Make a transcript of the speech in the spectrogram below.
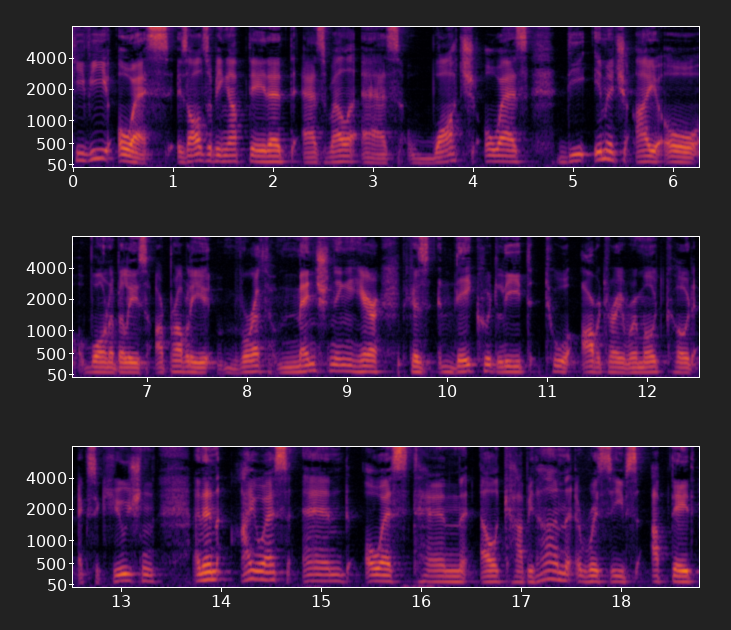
tvOS is also being updated, as well as Watch OS. The Image IO vulnerabilities are probably worth mentioning here because they could lead to arbitrary remote code execution. And then iOS and OS X El Capitan receives update.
